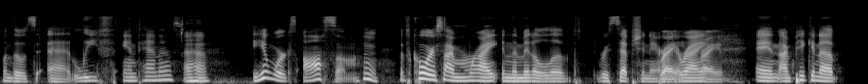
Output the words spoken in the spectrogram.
one of those uh, leaf antennas. Uh-huh. It works awesome. Of course, I'm right in the middle of reception area, Right, right? right. And I'm picking up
